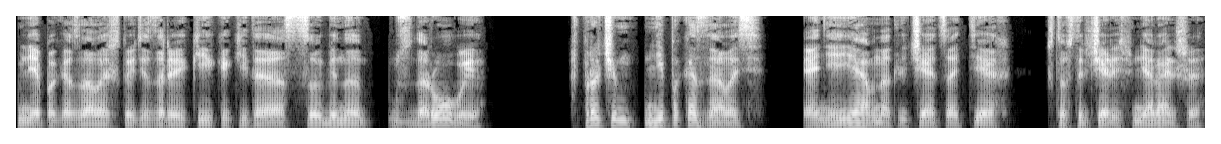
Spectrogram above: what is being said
Мне показалось, что эти здоровяки какие-то особенно здоровые. Впрочем, не показалось, и они явно отличаются от тех, что встречались мне раньше.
